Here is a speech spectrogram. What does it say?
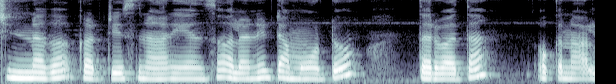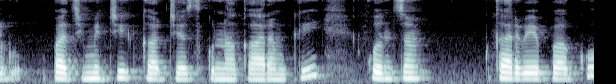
చిన్నగా కట్ చేసిన ఆనియన్స్ అలానే టమోటో తర్వాత ఒక నాలుగు పచ్చిమిర్చి కట్ చేసుకున్న కారంకి కొంచెం కరివేపాకు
